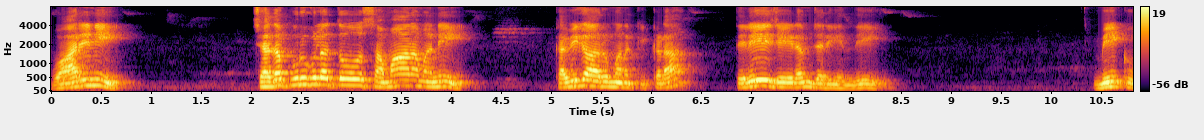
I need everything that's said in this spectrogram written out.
వారిని చెదపురుగులతో సమానమని కవిగారు మనకిక్కడ తెలియజేయడం జరిగింది. మీకు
